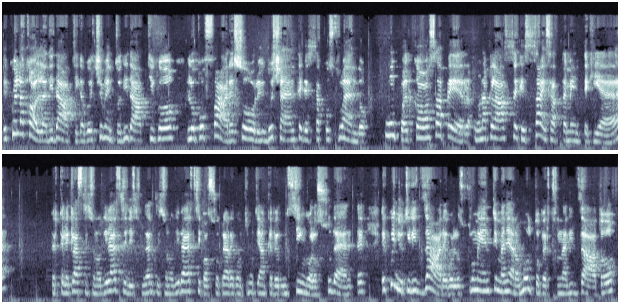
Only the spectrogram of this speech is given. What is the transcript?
E quella colla didattica, quel cemento didattico lo può fare solo il docente che sta costruendo un qualcosa per una classe che sa esattamente chi è, perché le classi sono diverse, gli studenti sono diversi, posso creare contenuti anche per un singolo studente e quindi utilizzare quello strumento in maniera molto personalizzato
